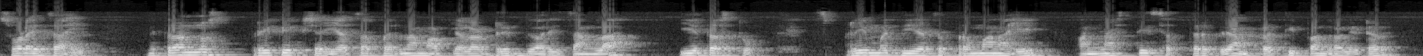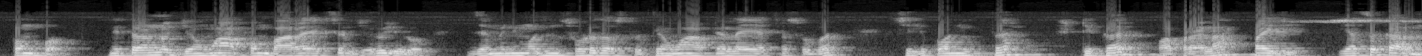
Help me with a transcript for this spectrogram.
सोडायचं आहे. मित्रांनो स्प्रेपेक्षा याचा परिणाम आपल्याला ड्रिपद्वारे चांगला येत असतो. स्प्रेमध्ये याचं प्रमाण आहे पन्नास ते सत्तर ग्रॅम प्रति पंधरा लिटर पंप. मित्रांनो जेव्हा आपण बारा एकसठ झिरो झिरो जमिनीमधून सोडत असतो तेव्हा आपल्याला याच्यासोबत सिलिकॉनयुक्त स्टिकर वापरायला पाहिजे. याचं कारण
